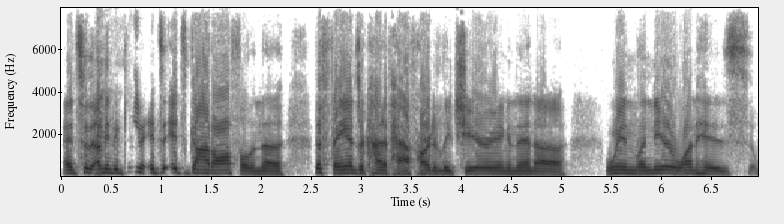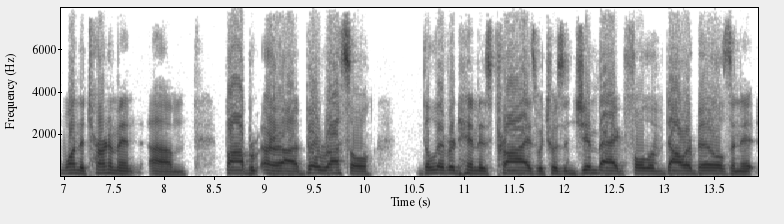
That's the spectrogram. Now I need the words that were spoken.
and so I mean the game it's it's god awful, and the the fans are kind of half heartedly cheering, and then uh, when Lanier won his won the tournament, um, Bob or uh, Bill Russell delivered him his prize, which was a gym bag full of dollar bills, and it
